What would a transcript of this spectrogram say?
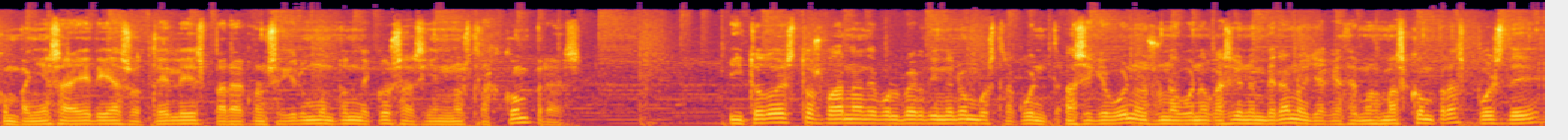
compañías aéreas, hoteles, para conseguir un montón de cosas y en nuestras compras. Y todo esto os van a devolver dinero en vuestra cuenta. Así que bueno, es una buena ocasión en verano, ya que hacemos más compras, pues de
